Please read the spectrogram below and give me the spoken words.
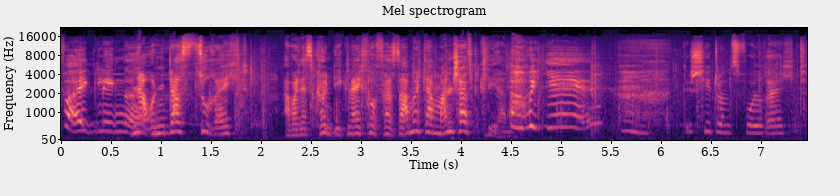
Feiglinge. Na, und das zu Recht. Aber das könnt ihr gleich vor versammelter Mannschaft klären. Oh je. Geschieht uns wohl recht.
